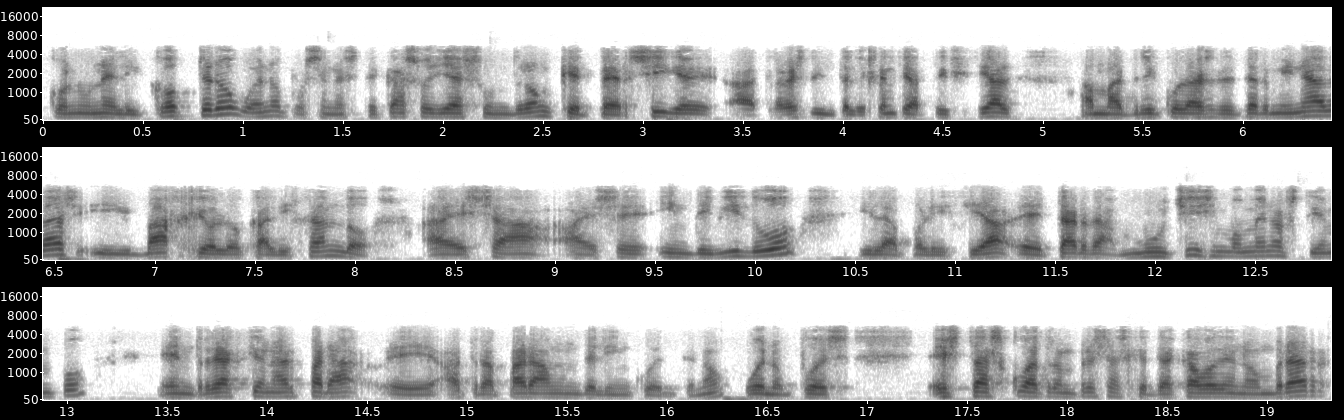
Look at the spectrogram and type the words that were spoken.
con un helicóptero. Bueno, pues en este caso ya es un dron que persigue a través de inteligencia artificial a matrículas determinadas y va geolocalizando a, esa, a ese individuo y la policía eh, tarda muchísimo menos tiempo en reaccionar para eh, atrapar a un delincuente. ¿no? Bueno, pues estas cuatro empresas que te acabo de nombrar,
